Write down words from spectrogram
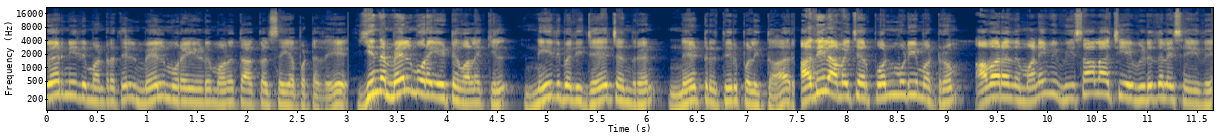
உயர்நீதிமன்றத்தில் மேல்முறையீடு மனு தாக்கல் செய்யப்பட்டது. இந்த மேல்முறையீட்டு வழக்கில் நீதிபதி ஜெயச்சந்திரன் நேற்று தீர்ப்பளித்தார். அதில் அமைச்சர் பொன்முடி மற்றும் அவரது மனைவி விசாலாட்சியை விடுதலை செய்து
